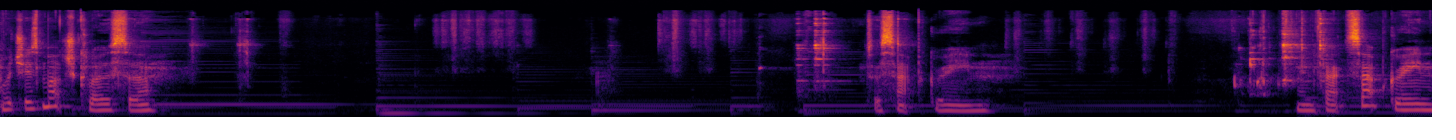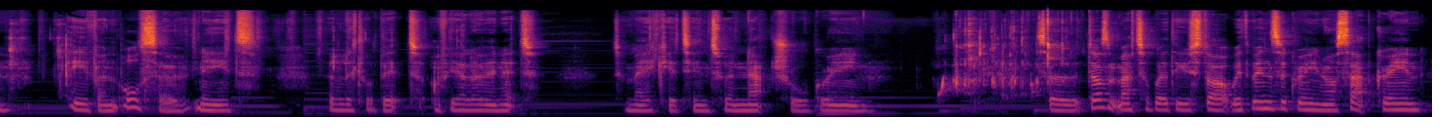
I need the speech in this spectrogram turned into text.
which is much closer to sap green. In fact, sap green even also needs a little bit of yellow in it to make it into a natural green. So it doesn't matter whether you start with Winsor green or sap green.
